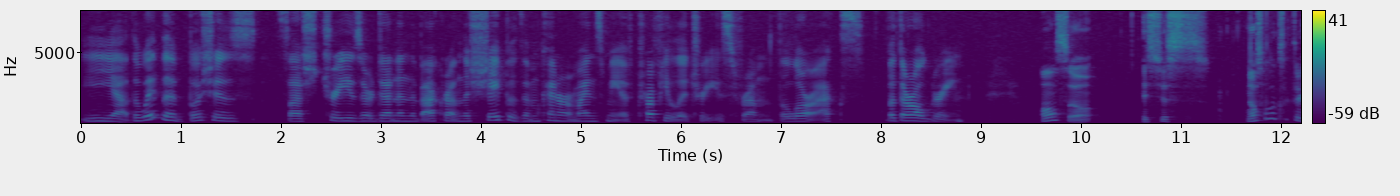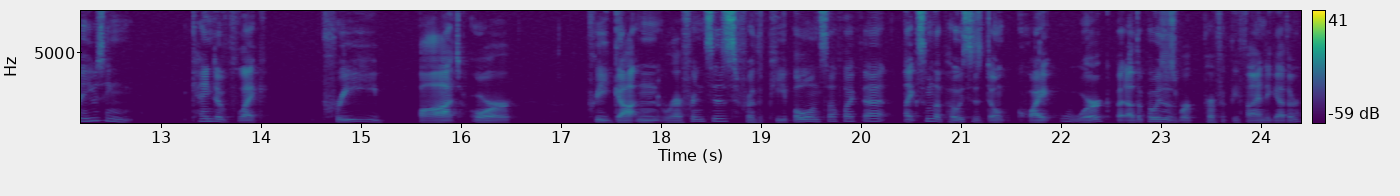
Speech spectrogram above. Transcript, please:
Yeah, the way the bushes slash trees are done in the background, the shape of them kind of reminds me of truffula trees from the Lorax, but they're all green. Also, it's just it also looks like they're using kind of like pre-bought or pre-gotten references for the people and stuff like that. Like some of the poses don't quite work, but other poses work perfectly fine together.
